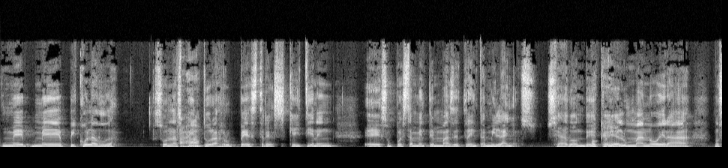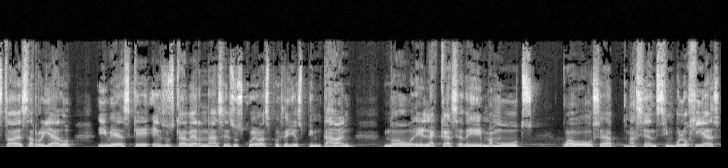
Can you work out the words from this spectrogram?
me, me picó la duda son las pinturas rupestres que tienen eh, supuestamente más de 30 mil años. O sea, donde el humano era, no estaba desarrollado y ves que en sus cavernas, en sus cuevas, pues ellos pintaban, ¿no? Eh, la casa de mamuts, o sea, hacían simbologías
